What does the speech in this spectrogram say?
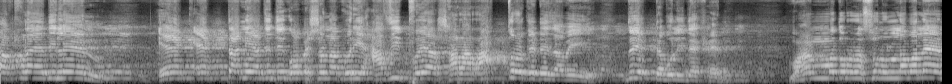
বাতলায় দিলেন, এক একটা নিয়ে যদি গবেষণা করি, আজিব হয়ে সারা রাত্র কেটে যাবে। দুই একটা বলি দেখেন। মোহাম্মদুর রসুল্লাহ বলেন,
